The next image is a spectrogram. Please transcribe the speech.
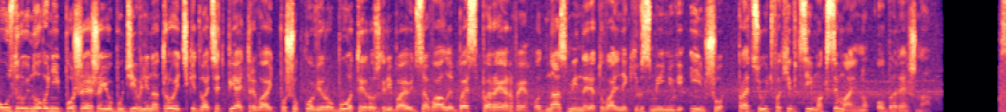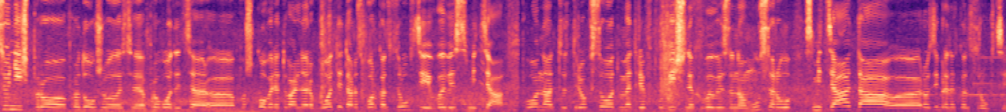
У зруйнованій пожежею будівлі на Троїцькій 25 тривають пошукові роботи, розгрібають завали без перерви. Одна зміна рятувальників змінює іншу. Працюють фахівці максимально обережно. Всю ніч про- продовжувалися проводиться е, пошуково-рятувальні роботи та розбор конструкції, вивіз сміття. Понад 300 метрів кубічних вивезено мусору, сміття та е, розібраних конструкцій.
